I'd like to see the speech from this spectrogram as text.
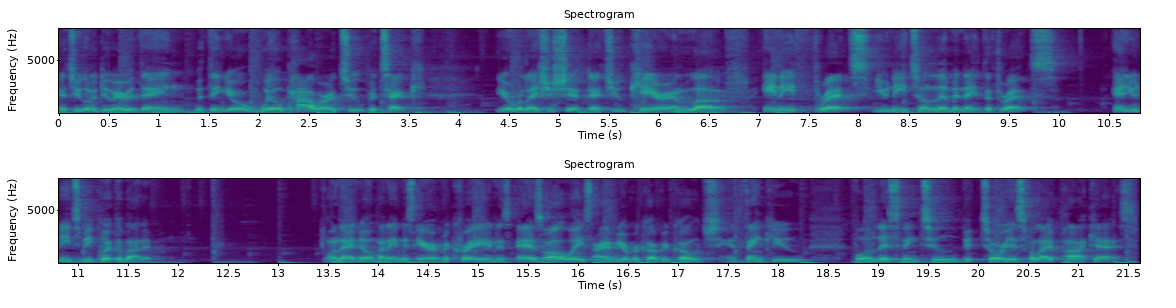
that you're going to do everything within your willpower to protect your relationship that you care and love. Any threats, you need to eliminate the threats and you need to be quick about it. On that note, my name is Eric McCray, and as, as always, I am your recovery coach. And thank you for listening to Victorious for Life podcast.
